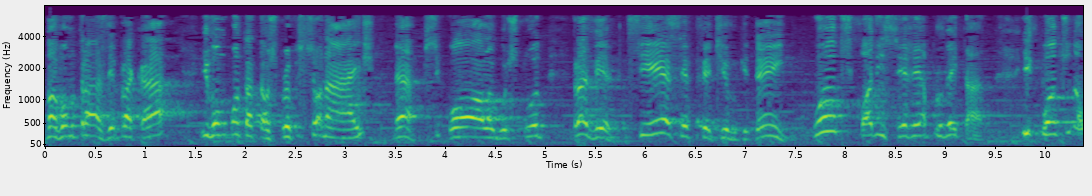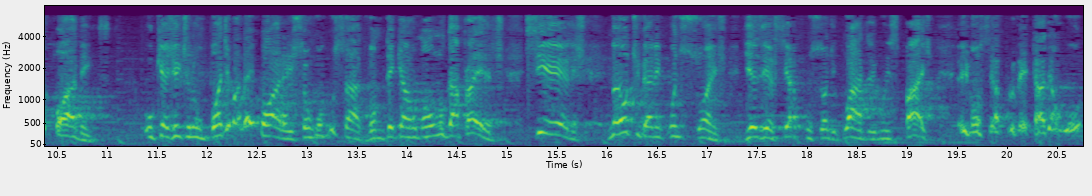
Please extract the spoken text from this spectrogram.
nós vamos trazer para cá e vamos contratar os profissionais, né, psicólogos, tudo, para ver se esse efetivo que tem quantos podem ser reaproveitados e quantos não podem. O que a gente não pode é mandar embora, eles são concursados. Vamos ter que arrumar um lugar para eles. Se eles não tiverem condições de exercer a função de guardas municipais, eles vão ser aproveitados em algum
